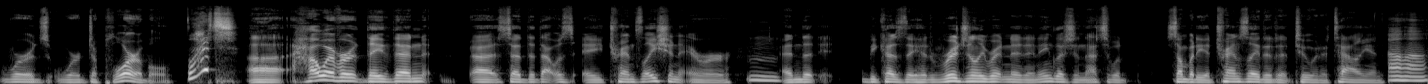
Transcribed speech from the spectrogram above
words were deplorable. what? Uh, however, they then uh, said that that was a translation error, Mm. and that it- because they had originally written it in English, and that's what somebody had translated it to in Italian. Uh huh.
